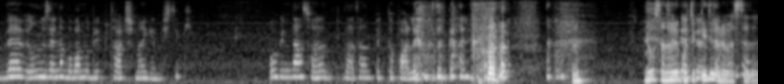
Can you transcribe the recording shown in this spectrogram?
Ve onun üzerinden babamla büyük bir tartışmaya girmiştik. O günden sonra zaten pek toparlayamadım galiba. Yok sen Şaka öyle gotik tabii ki de. üniversitede.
